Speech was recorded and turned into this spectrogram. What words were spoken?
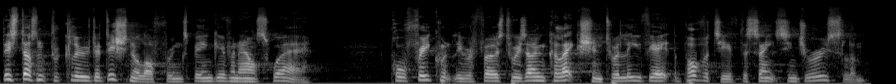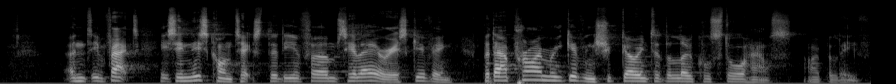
This doesn't preclude additional offerings being given elsewhere. Paul frequently refers to his own collection to alleviate the poverty of the saints in Jerusalem. And in fact, it's in this context that he affirms hilarious giving. But our primary giving should go into the local storehouse, I believe.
